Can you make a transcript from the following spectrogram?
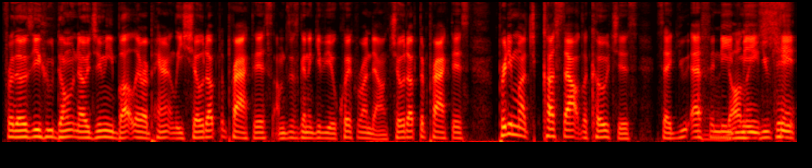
For those of you who don't know, Jimmy Butler apparently showed up to practice. I'm just gonna give you a quick rundown. Showed up to practice, pretty much cussed out the coaches. Said you effing need y'all me. You shit. can't.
